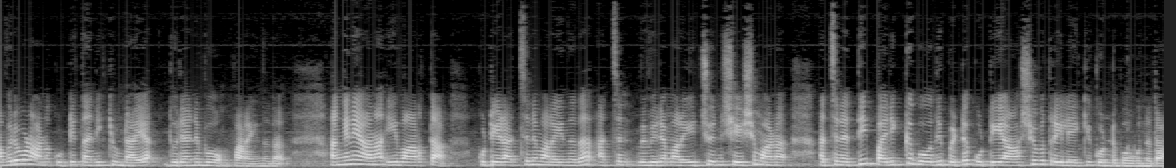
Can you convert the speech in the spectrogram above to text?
അവരോടാണ് കുട്ടി തനിക്കുണ്ടായ ദുരനുഭവം പറയുന്നത്. അങ്ങനെയാണ് ഈ വാർത്ത കുട്ടിയുടെ അച്ഛനും അറിയുന്നത് അച്ഛൻ വിവരം അറിയിച്ചതിന് ശേഷമാണ് അച്ഛനെത്തി പരിക്ക് ബോധ്യപ്പെട്ട് കുട്ടിയെ ആശുപത്രിയിലേക്ക് കൊണ്ടുപോകുന്നത്.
